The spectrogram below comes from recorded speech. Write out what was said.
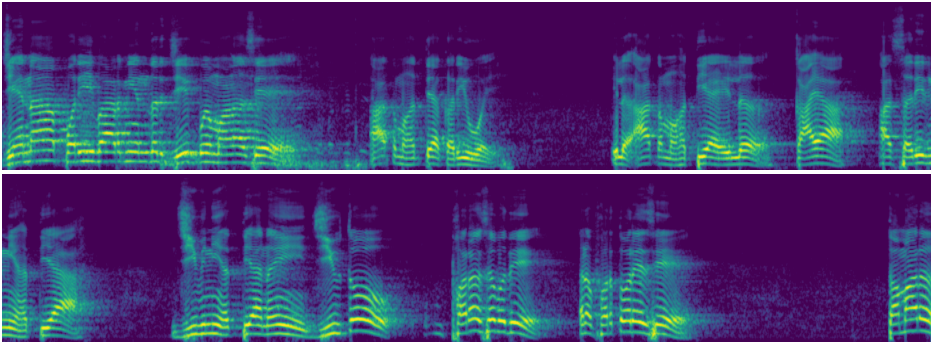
જેના પરિવારની અંદર જે કોઈ માણસે આત્મહત્યા કરી હોય, એટલે આત્મહત્યા એટલે કાયા આ શરીરની હત્યા, જીવની હત્યા નહીં, જીવ તો ફરે છે બધે અને ફરતો રહે છે. તમારે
